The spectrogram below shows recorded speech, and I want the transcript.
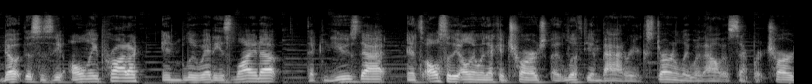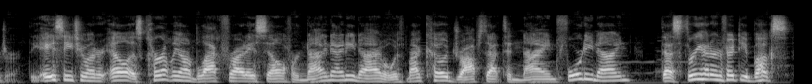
Note this is the only product in Bluetti's lineup that can use that, and it's also the only one that can charge a lithium battery externally without a separate charger. The AC200L is currently on Black Friday sale for $9.99, but with my code drops that to $9.49. That's 350 bucks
